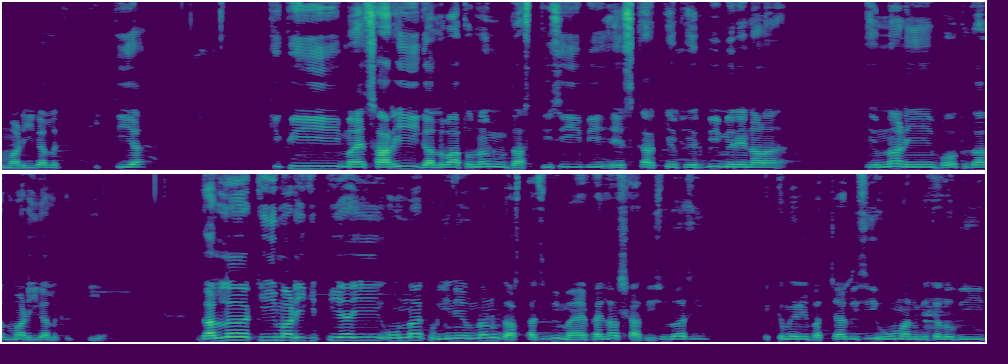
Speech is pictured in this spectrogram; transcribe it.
ਮਾੜੀ ਗੱਲ ਕੀਤੀ ਆ। ਕਿਉਂਕਿ ਮੈਂ ਸਾਰੀ ਗੱਲਬਾਤ ਉਹਨਾਂ ਨੂੰ ਦੱਸਤੀ ਸੀ ਵੀ ਇਸ ਕਰਕੇ ਫਿਰ ਵੀ ਮੇਰੇ ਨਾਲ ਉਹਨਾਂ ਨੇ ਬਹੁਤ ਗ- ਮਾੜੀ ਗੱਲ ਕੀਤੀ ਆ। ਗੱਲ ਕੀ ਮਾੜੀ ਕੀਤੀ ਆ ਜੀ? ਉਹਨਾਂ ਕੁੜੀ ਨੇ ਉਹਨਾਂ ਨੂੰ ਦੱਸਤਾ ਸੀ ਵੀ ਮੈਂ ਪਹਿਲਾਂ ਸ਼ਾਦੀशुदा ਸੀ। ਇੱਕ ਮੇਰੇ ਬੱਚਾ ਵੀ ਸੀ, ਉਹ ਮੰਨ ਕੇ ਚਲੋ ਵੀ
